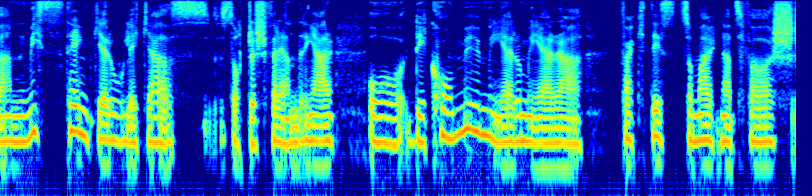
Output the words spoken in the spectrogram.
man misstänker olika sorters förändringar. Och det kommer ju mer och mer faktiskt som marknadsförs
